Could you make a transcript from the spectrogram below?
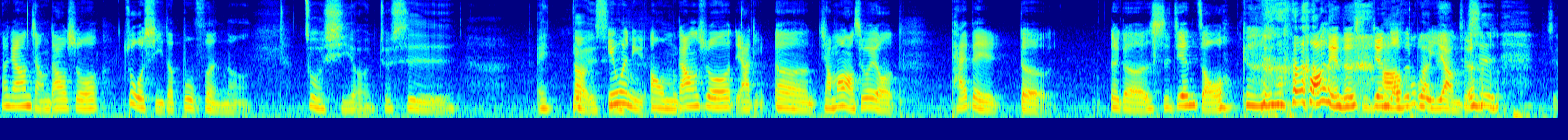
那刚刚讲到说作息的部分呢？作息哦，就是，哎，到底是因为你哦，我们刚刚说雅婷呃，小猫老师会有台北的那个时间轴跟花莲的时间轴是不一样的，就是就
